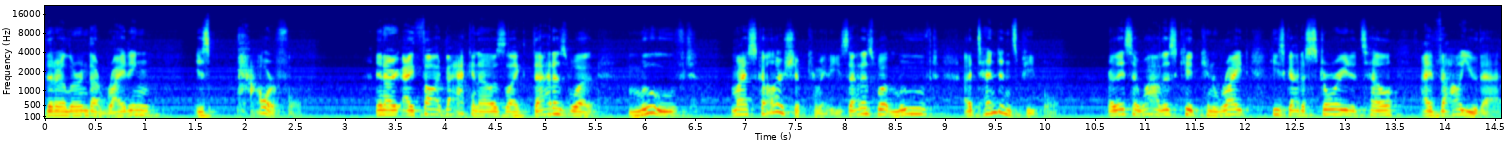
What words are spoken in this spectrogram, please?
that I learned that writing is powerful. And I, I, thought back and I was like, that is what moved my scholarship committees. That is what moved attendance people. Or they said, wow, this kid can write. He's got a story to tell. I value that.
